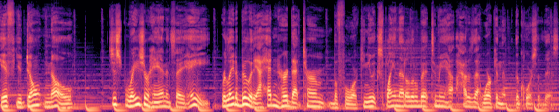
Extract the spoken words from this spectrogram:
If you don't know, just raise your hand and say, hey, relatability, I hadn't heard that term before. Can you explain that a little bit to me? How, how does that work in the, the course of this?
